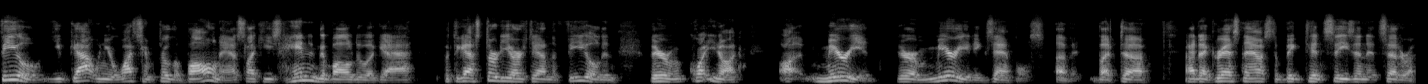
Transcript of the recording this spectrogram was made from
feel you've got when you're watching him throw the ball now. It's like he's handing the ball to a guy, but the guy's 30 yards down the field. And there are quite, you know, uh, myriad, there are myriad examples of it. But uh, I digress now. It's the Big Ten season, et cetera.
